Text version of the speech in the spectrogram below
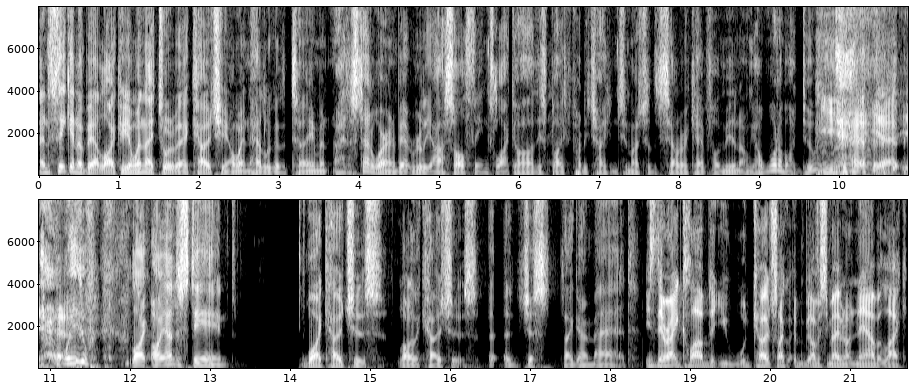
And thinking about like, you know, when they talked about coaching, I went and had a look at the team and I started worrying about really arsehole things like, oh, this bloke's probably taking too much of the salary cap for a million. I'm going, what am I doing? Yeah, yeah, yeah. Where like, I understand why coaches, a lot of the coaches, are- are just, they go mad. Is there a club that you would coach? Like, obviously, maybe not now, but like,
